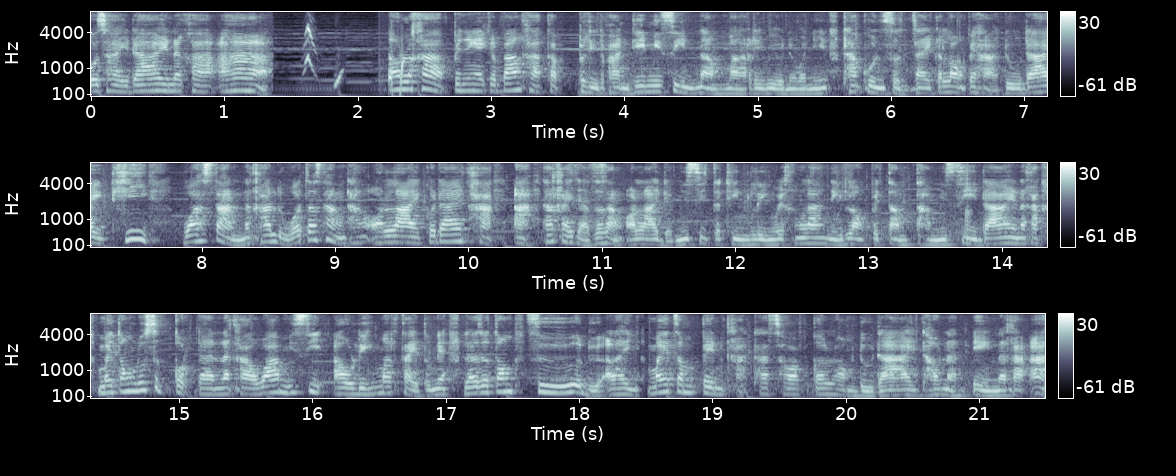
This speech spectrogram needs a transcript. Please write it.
ก็ใช้ได้นะคะอ่า เอาละค่ะ เป็นยังไงกันบ้างคะกับผลิตภัณฑ์ที่มิซีนนำมารีวิวในวันนี้ ถ้าคุณสนใจก็ลองไปหาดูได้ที่วัสันนะคะ หรือว่าจะสั่งทางออนไลน์ก็ได้ค่ะอะถ้าใครอยากจะสั่งออนไลน์เดี๋ยวมิซีจะทิ้งลิงก์ไว้ข้างล่างนี้ลองไปตามตามมิซีได้นะคะ ไม่ต้องรู้สึกกดดันนะคะ ว่ามิซีเอาลิงก์มาใส่ตรงเนี้ยแล้วจะต้องซื้อหรืออะไรไม่จำเป็นค่ะ ถ้าชอบก็ลองดูได้เท่านั้นเองนะคะอะ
